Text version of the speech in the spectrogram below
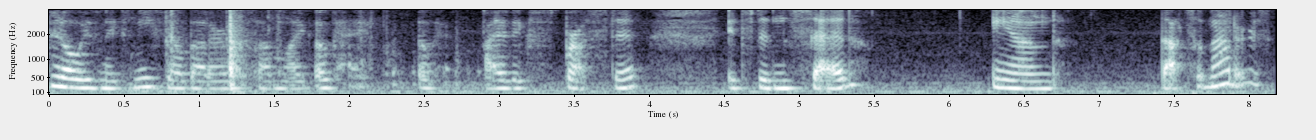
It always makes me feel better because I'm like, okay, okay, I've expressed it, it's been said, and that's what matters.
